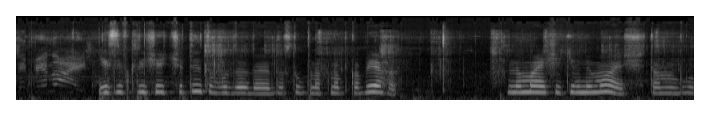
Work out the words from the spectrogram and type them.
ты пинаешь? Если включить чити, то буде е, доступна кнопка бега. Немає читів немає, ще там буде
